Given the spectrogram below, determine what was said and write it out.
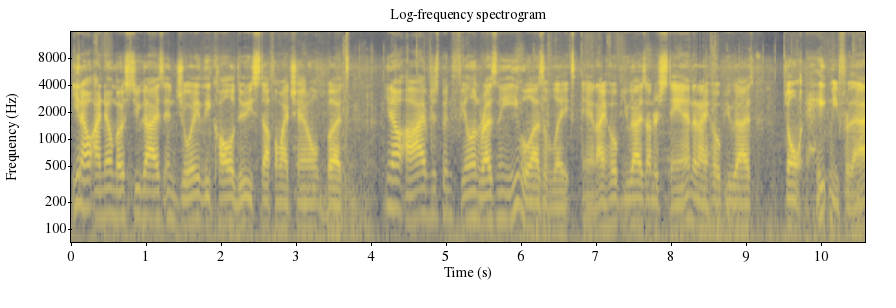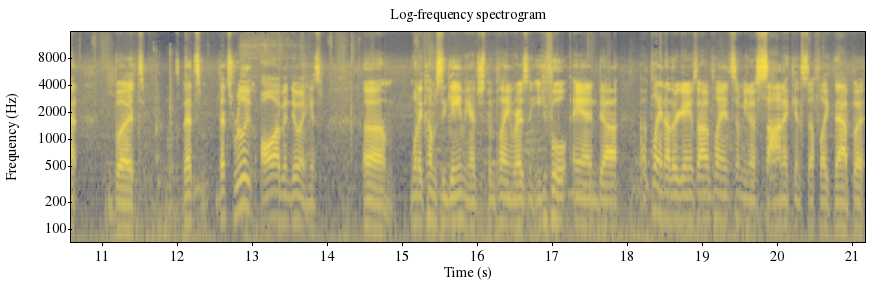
you know, I know most of you guys enjoy the Call of Duty stuff on my channel, but, you know, I've just been feeling Resident Evil as of late. And I hope you guys understand and I hope you guys don't hate me for that. But that's that's really all I've been doing is um, when it comes to gaming, I've just been playing Resident Evil, and uh, I've been playing other games. I've been playing some, you know, Sonic and stuff like that. But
